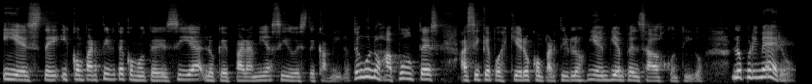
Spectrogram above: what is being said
y, este, y compartirte, como te decía, lo que para mí ha sido este camino. Tengo unos apuntes, así que pues quiero compartirlos bien, bien pensados contigo. Lo primero,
